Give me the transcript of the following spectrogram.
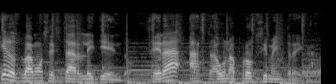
que los vamos a estar leyendo. Será hasta una próxima entrega.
